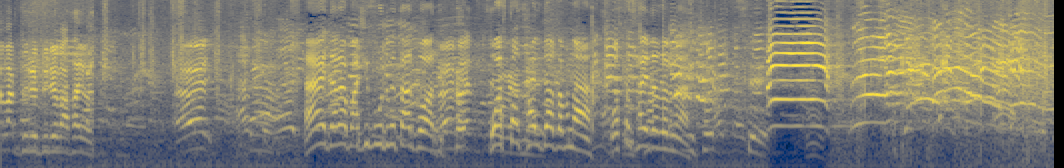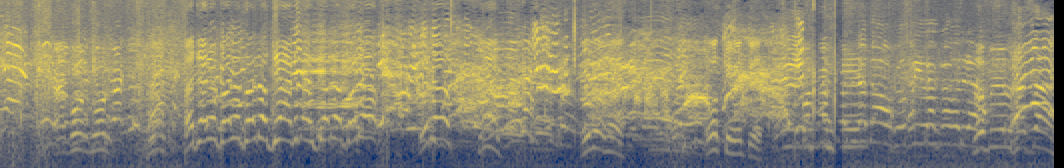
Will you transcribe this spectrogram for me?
আবার দূরে দূরে বাসায় এই দাদা বাসি ফুটবে তারপর। বস্তা ছাই দেওয়া যাবে না বস্তা ছাই দেওয়া যাবে না। হ্যাঁ হ্যাঁ। ওকে ওকে। রবিউল হাসান।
